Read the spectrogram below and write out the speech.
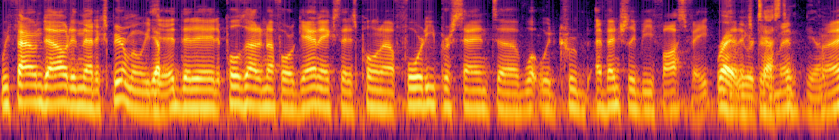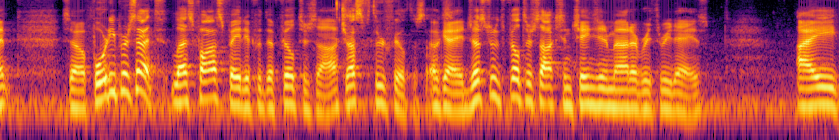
we found out in that experiment we Yep. did that it pulls out enough organics that it's pulling out 40% of what would eventually be phosphate. Right, that we were experiment, testing, yeah. Right? So 40% less phosphate if with the filter socks. Just through filter socks. Okay, just with filter socks and changing them out every three days. I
